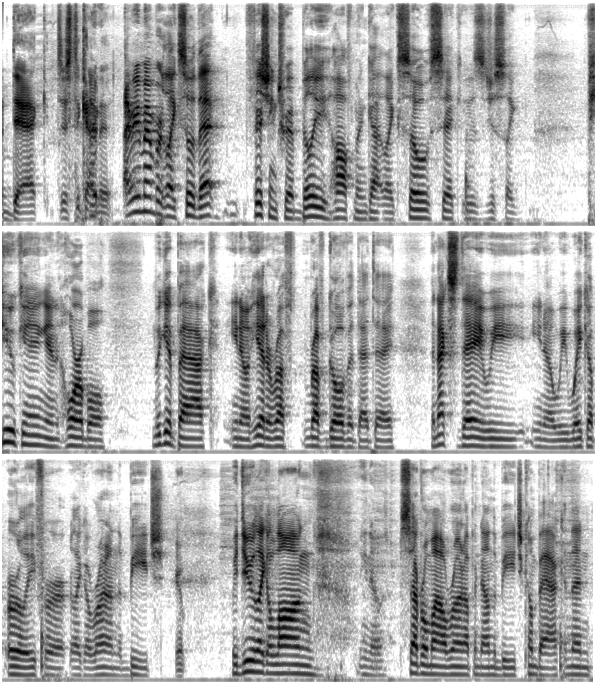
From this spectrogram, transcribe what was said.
deck just to kind of I remember like so that fishing trip, Billy Hoffman got like so sick. It was just like puking and horrible. We get back, you know, he had a rough rough go of it that day. The next day we, you know, we wake up early for like a run on the beach. Yep. We do like a long, you know, several mile run up and down the beach, come back, and then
